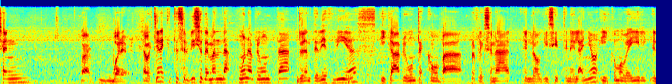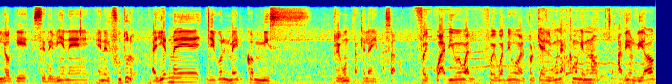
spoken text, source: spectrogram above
Ten... La cuestión es que este servicio te manda una pregunta durante 10 días y cada pregunta es como para reflexionar en lo que hiciste en el año y cómo veis lo que se te viene en el futuro. Ayer me llegó el mail con mis preguntas del año pasado. Fue cuático igual, fue cuático igual, porque algunas como que no había olvidado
